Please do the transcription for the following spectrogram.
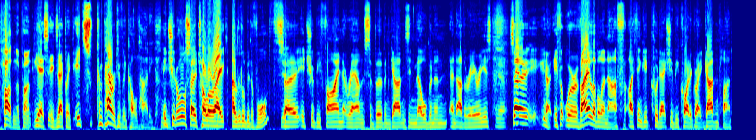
Pardon the pun. Yes, exactly. It's comparatively cold hardy. Hmm. It should also tolerate a little bit of warmth, so it should be fine around suburban gardens in Melbourne and, and other areas. Yeah. So, you know, if it were available enough, I think it could actually be quite a great garden plant.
